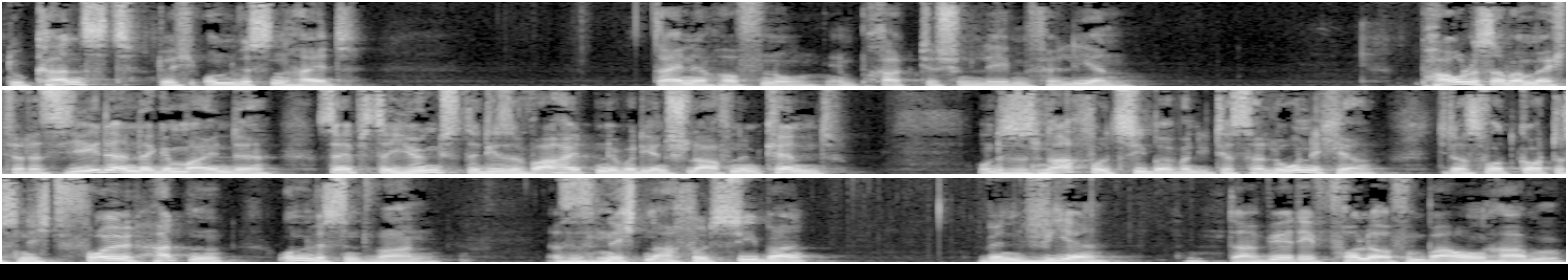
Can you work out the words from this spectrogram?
Du kannst durch Unwissenheit deine Hoffnung im praktischen Leben verlieren. Paulus aber möchte, dass jeder in der Gemeinde, selbst der Jüngste, diese Wahrheiten über die Entschlafenen kennt. Und es ist nachvollziehbar, wenn die Thessalonicher, die das Wort Gottes nicht voll hatten, unwissend waren. Es ist nicht nachvollziehbar, wenn wir, da wir die volle Offenbarung haben,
